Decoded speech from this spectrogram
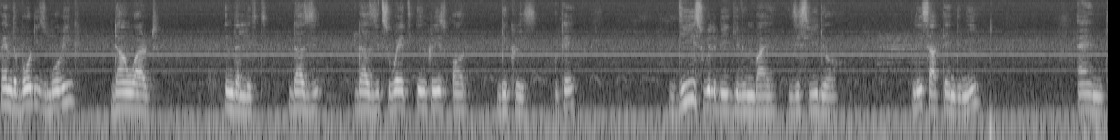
when the body is moving downward in the lift? Does does its weight increase or decrease? Okay? This will be given by this video. Please attend me. And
